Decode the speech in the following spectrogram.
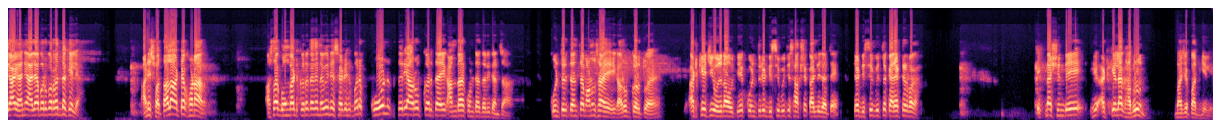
त्या ह्याने आल्याबरोबर रद्द केल्या. आणि स्वतःला अटक होणार असा गोंगाट करत आहे नवीन एस आय टी बरं कोण तरी आरोप करत आहे एक आमदार कोणता तरी त्यांचा. कोणतरी त्यांचा माणूस आहे एक आरोप करतोय. अटकेची योजना होती कोणतरी डीसीबीची साक्ष काढली जाते. त्या डीसीबीचं कॅरेक्टर बघा. एकनाथ शिंदे हे अटकेला घाबरून भाजपात गेले.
